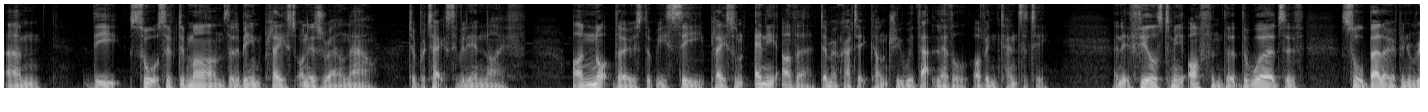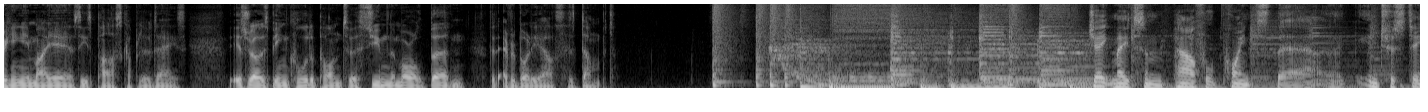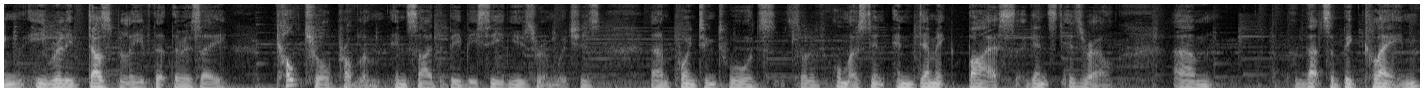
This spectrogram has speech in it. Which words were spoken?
um, the sorts of demands that are being placed on Israel now to protect civilian life are not those that we see placed on any other democratic country with that level of intensity. And it feels to me often that the words of Saul Bellow have been ringing in my ears these past couple of days. Israel is being called upon to assume the moral burden that everybody else has dumped. Jake made some powerful points there. Uh, interesting, he really does believe that there is a cultural problem inside the BBC newsroom, which is um, pointing towards sort of almost an endemic bias against Israel. Um, that's a big claim.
